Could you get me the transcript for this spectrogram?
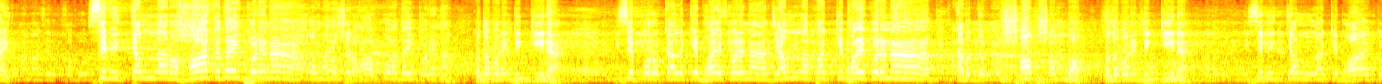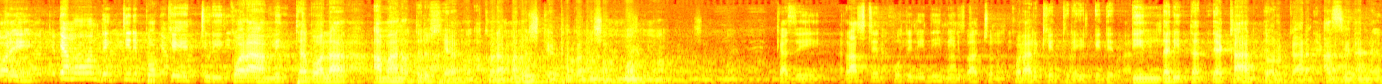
নাই। যে ব্যক্তি আল্লাহর হক আদায় করে না, ও মানুষের হক আদায় করে না, কথা বলেন ঠিক কি না যে পরকালকে ভয় করে না, যে আল্লাহ পাককে ভয় করে না, তার জন্য সব সম্ভব। কথা বলেন ঠিক কি না? যে ব্যক্তি আল্লাহকে ভয় করে, এমন ব্যক্তির পক্ষে চুরি করা, মিথ্যা বলা, আমানতের খেয়ানত করা মানুষকে ঠকানো সম্ভব নয় কাজে রাষ্ট্রের প্রতিনিধি নির্বাচন করার ক্ষেত্রে এদের দিনদারিতা দেখার দরকার আছে না নাই?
